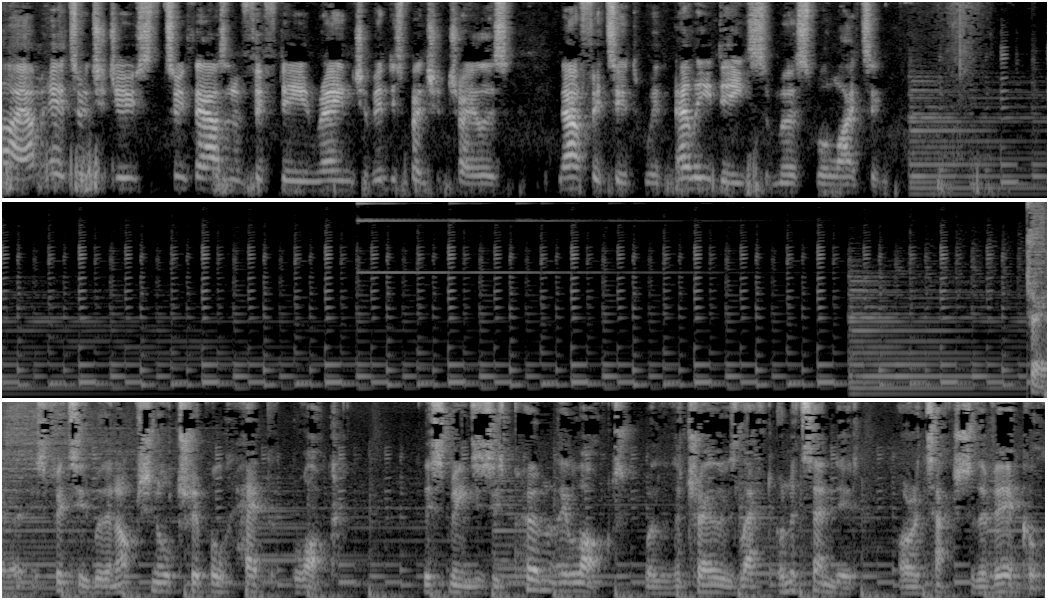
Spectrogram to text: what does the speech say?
Hi, I'm here to introduce the 2015 range of Indespension trailers now fitted with LED submersible lighting. trailer is fitted with an optional triple head lock. This means it is permanently locked whether the trailer is left unattended or attached to the vehicle.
